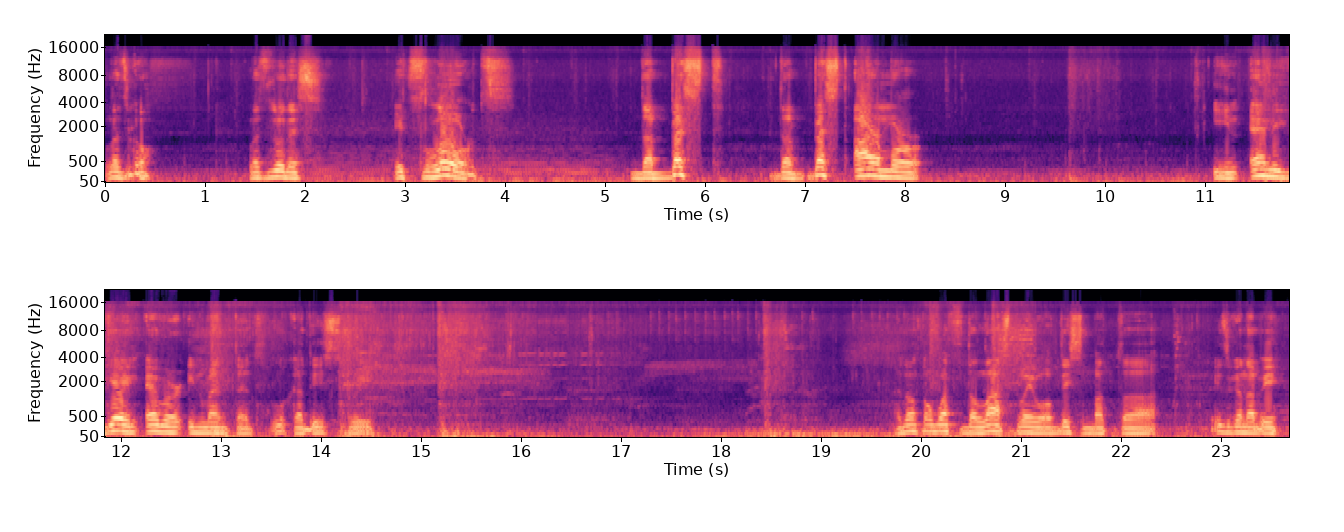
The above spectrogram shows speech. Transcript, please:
Let's go. Let's do this. It's Lords. The best, the best armor in any game ever invented. Look at these three. I don't know what's the last wave of this, but uh, it's gonna be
